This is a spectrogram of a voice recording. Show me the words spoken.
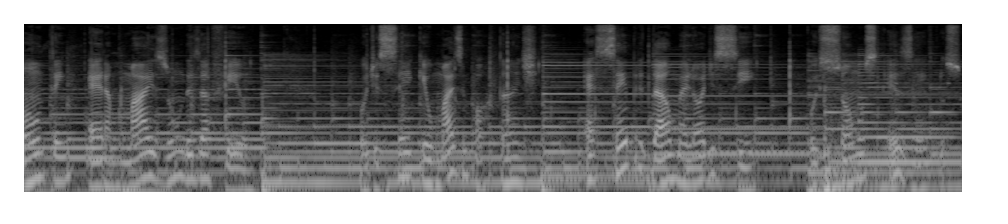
ontem era mais um desafio. Hoje sei que o mais importante é sempre dar o melhor de si, pois somos exemplos.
